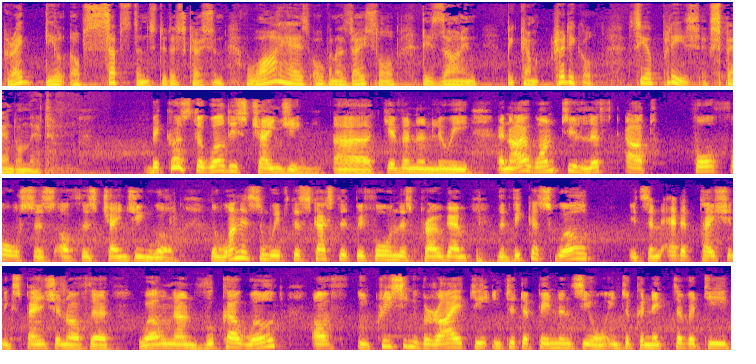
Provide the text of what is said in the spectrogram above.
great deal of substance to discussion. Why has organizational design become critical? Theo, please expand on that. Because the world is changing, uh, Kevin and Louis, and I want to lift out four forces of this changing world. The one is, and we've discussed it before in this program, the VUCA world, it's an adaptation expansion of the well-known VUCA world of increasing variety, interdependency or interconnectivity,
